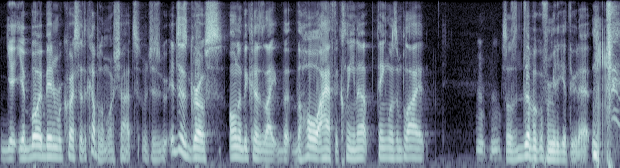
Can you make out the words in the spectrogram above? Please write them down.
your, your boy Ben requested a couple of more shots, which is it's just gross. Only because like the, the whole I have to clean up thing was implied. So it's difficult for me to get through that.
